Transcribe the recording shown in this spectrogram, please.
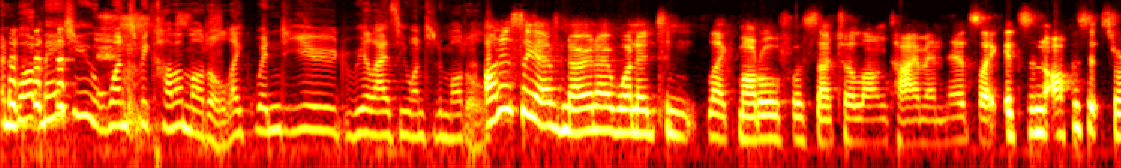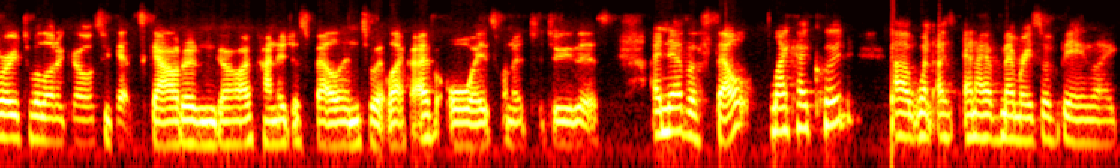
And what made you want to become a model? Like, when do you realize you wanted to model? Honestly, I've known I wanted to like model for such a long time, and it's like it's an opposite story to a lot of girls who get scouted and go, "I kind of just fell into it." Like, I've always wanted to do this. I never felt like I could. Uh, when I, and I have memories of being like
